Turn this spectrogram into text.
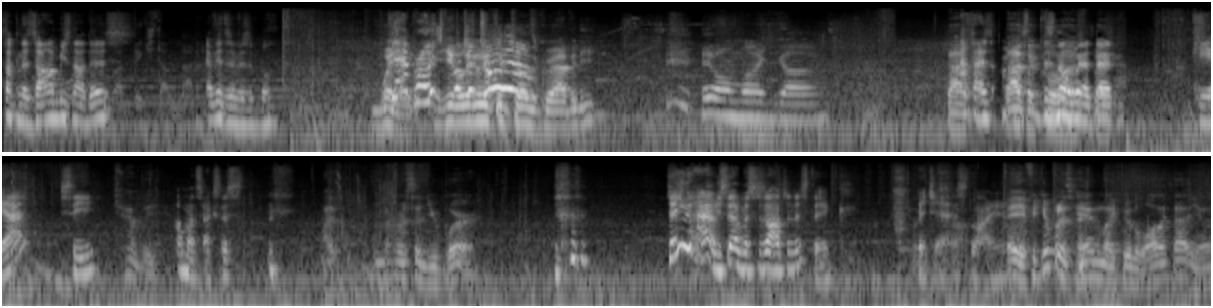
Fucking the zombies, not this. Everything's invisible. Wait, Yeah, bro, he's he literally controls gravity. Oh my god. That, That's, that's a cool There's no way that. Yeah? See? I'm not sexist. I never said you were. Yeah, you have. You said I'm misogynistic. Bitch ass lion. Hey, if he could put his hand like through the wall like that, you know,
